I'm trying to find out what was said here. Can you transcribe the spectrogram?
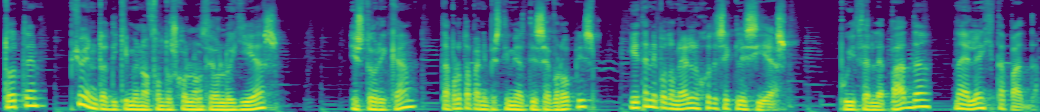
Τότε, ποιο είναι το αντικείμενο αυτών των σχολών θεολογίας; Ιστορικά, τα πρώτα πανεπιστήμια της Ευρώπης ήταν υπό τον έλεγχο της Εκκλησίας, που ήθελε πάντα να ελέγχει τα πάντα.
